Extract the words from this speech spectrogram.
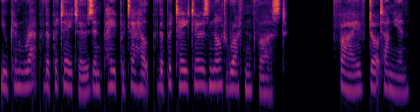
you can wrap the potatoes in paper to help the potatoes not rotten fast. 5. Onion.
